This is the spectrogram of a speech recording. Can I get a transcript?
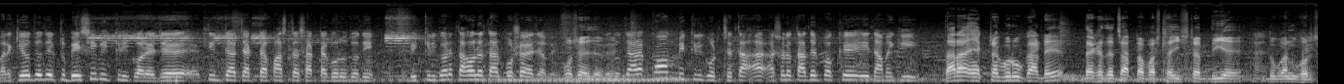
মানে কেউ যদি একটু বেশি বিক্রি করে যে তিনটা চারটা পাঁচটা সাতটা গরু যদি বিক্রি করে তাহলে তার পোষায় যাবে। পোষায় যাবে। কিন্তু যারা কম বিক্রি করছে তা আসলে তাদের পক্ষে এই দামে কি তারা একটা গরু কাটে দেখা যায় চারটা পাঁচটা স্টাফ দিয়ে হ্যাঁ। দোকান খরচ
